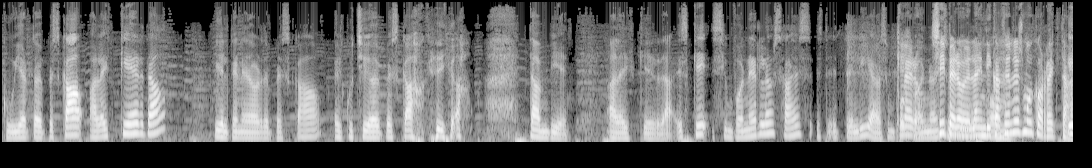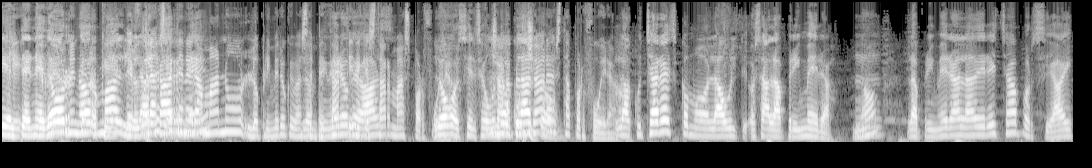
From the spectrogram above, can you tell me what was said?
cubierto de pescado a la izquierda y el tenedor de pescado, el cuchillo de pescado que diga, también a la izquierda. Es que sin ponerlo, ¿sabes? Te, te lías un Claro. poco. he Sí, pero la indicación es muy correcta. Y el que- que tenedor que- normal de lo la tienes que tener carne, a mano, lo primero que vas a empezar tiene que que, vas- estar más por fuera. Luego, si el o segundo sea, la plato... cuchara está por fuera. La cuchara es como la última, o sea, la primera, ¿no? Ujú. La primera a la derecha por si hay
